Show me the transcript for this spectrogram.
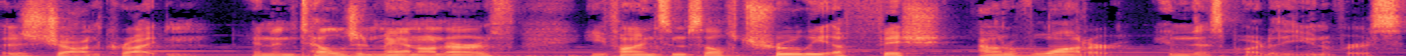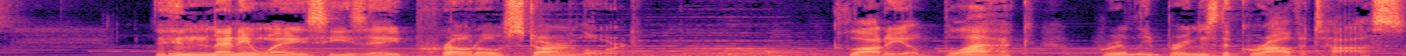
as John Crichton. An intelligent man on Earth, he finds himself truly a fish out of water in this part of the universe. In many ways, he's a proto Star Lord. Claudia Black really brings the gravitas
